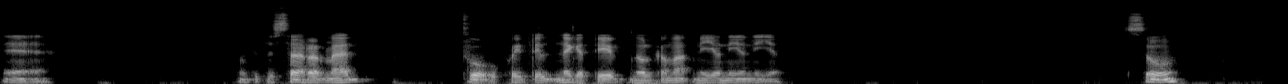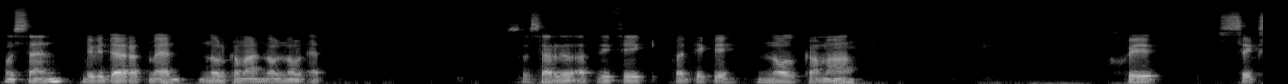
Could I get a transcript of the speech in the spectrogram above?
Eh, multiplicerar med 2 upphöjt till negativ 0,999. Så. Och sen dividerat med 0,001. Så ser du att vi fick, vad fick vi? 0, 7, 6,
